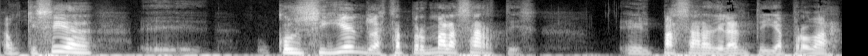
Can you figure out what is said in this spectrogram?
aunque sea eh, consiguiendo hasta por malas artes el pasar adelante y aprobar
